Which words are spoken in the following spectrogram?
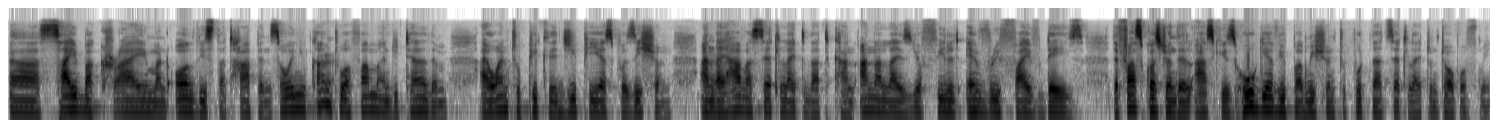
uh, cyber crime and all this that happens. So when you come right. to a farmer and you tell them, I want to pick the GPS position and right. I have a satellite that can analyze your field every five days, the first question they'll ask you is, who gave you permission to put that satellite on top of me?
